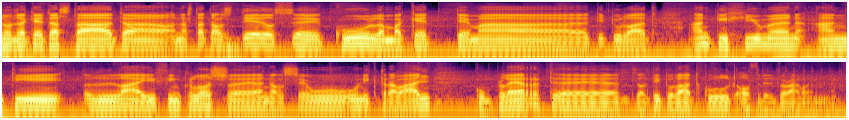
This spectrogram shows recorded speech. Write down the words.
Doncs aquest ha estat, eh, han estat els Dels eh, Cool amb aquest tema titulat Anti-Human, Anti-Life, inclòs eh, en el seu únic treball complet eh, del titulat Cult of the Dragon.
